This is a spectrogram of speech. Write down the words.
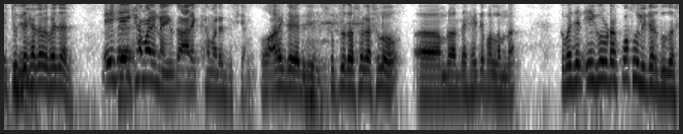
একটু দেখা যাবে ভাইজান? এই এই খামারে নাই ওটা আরেক খামারে দিছি আমি। ও আরেক জায়গায় দিয়েছেন সুপ্রিয় দর্শক আসলে আমরা দেখাইতে পারলাম না। তো ভাইজান এই গরুটার কত লিটার দুধ আসছে?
